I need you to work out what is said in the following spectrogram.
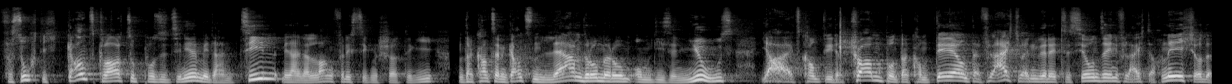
versuch dich ganz klar zu positionieren mit einem Ziel, mit einer langfristigen Strategie. Und dann kannst du den ganzen Lärm drumherum um diese News, ja, jetzt kommt wieder Trump und dann kommt der und dann vielleicht werden wir Rezession sehen, vielleicht auch nicht. Oder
